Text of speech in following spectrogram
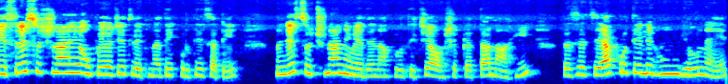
तिसरी सूचना आहे उपयोजित लेखनातील कृतीसाठी. म्हणजे सूचना निवेदन आकृतीची आवश्यकता नाही. तसेच या कृती लिहून घेऊ नये.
